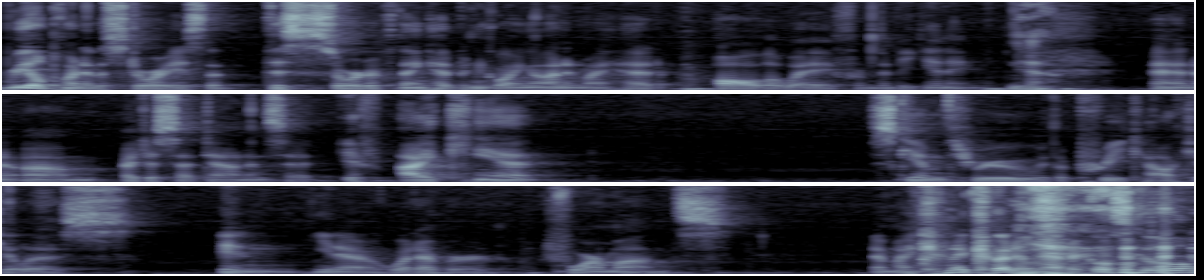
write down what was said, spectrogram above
real point of the story is that this sort of thing had been going on in my head all the way from the beginning. yeah, And um, I just sat down and said, if I can't skim through the pre-calculus in you know whatever four months, am I going to go to medical school?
